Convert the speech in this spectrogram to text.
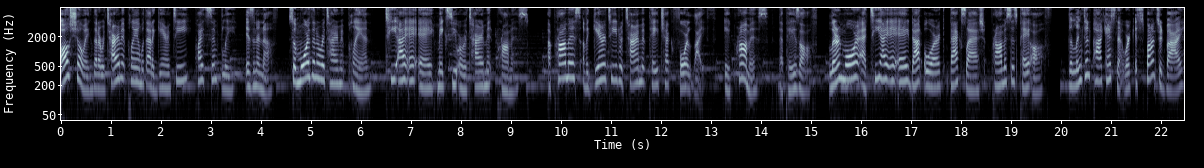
all showing that a retirement plan without a guarantee, quite simply, isn't enough. So, more than a retirement plan, TIAA makes you a retirement promise a promise of a guaranteed retirement paycheck for life, a promise that pays off. Learn more at TIAA.org backslash promises pay off. The LinkedIn Podcast Network is sponsored by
